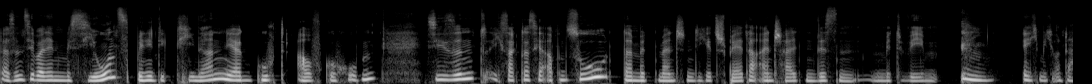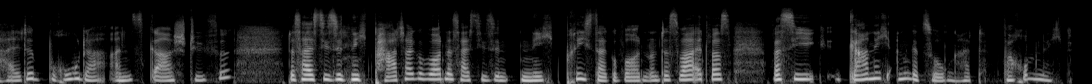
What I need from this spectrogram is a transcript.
Da sind Sie bei den Missionsbenediktinern ja gut aufgehoben. Sie sind, ich sage das ja ab und zu, damit Menschen, die jetzt später einschalten, wissen, mit wem ich mich unterhalte, Bruder Ansgar Stüfe. Das heißt, sie sind nicht Pater geworden, das heißt, sie sind nicht Priester geworden. Und das war etwas, was sie gar nicht angezogen hat. Warum nicht?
